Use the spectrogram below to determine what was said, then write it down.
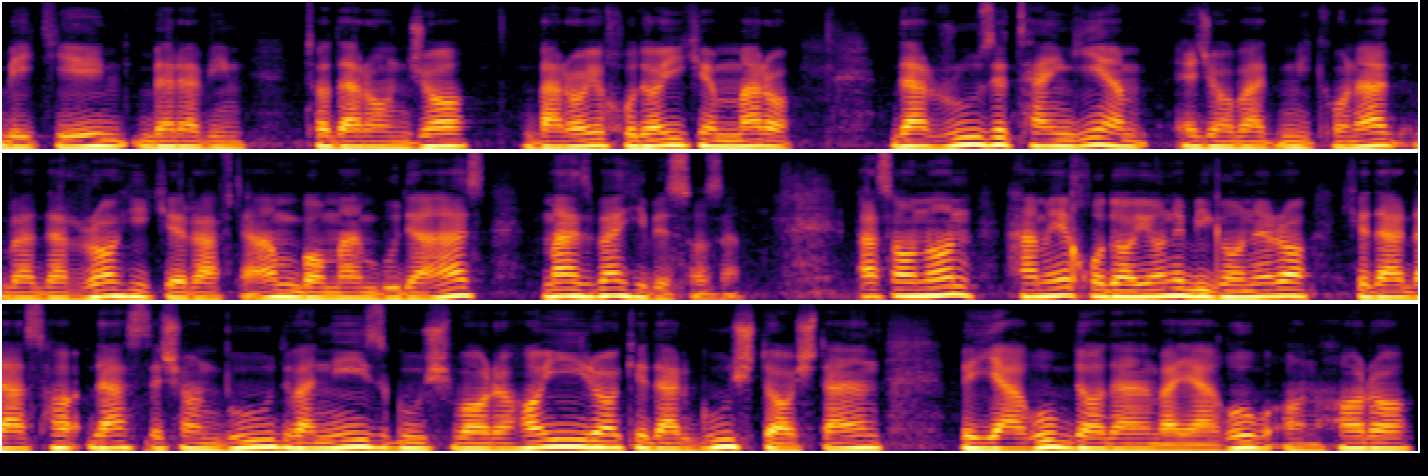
بیتیل برویم تا در آنجا برای خدایی که مرا در روز تنگیم اجابت می کند و در راهی که رفتم با من بوده است مذبحی بسازم. پس آنان همه خدایان بیگانه را که در دستشان بود و نیز گوشواره هایی را که در گوش داشتند به یعقوب دادند و یعقوب آنها را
